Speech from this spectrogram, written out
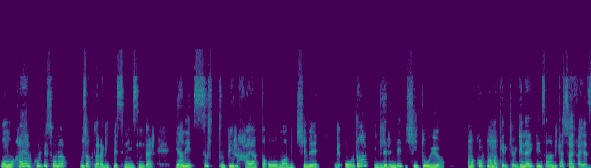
Onu hayal kur ve sonra uzaklara gitmesine izin ver. Yani sırf bu bir hayatta olma biçimi ve oradan illerinde bir şey doğuyor. Ama korkmamak gerekiyor. Genellikle insana birkaç sayfa yaz,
